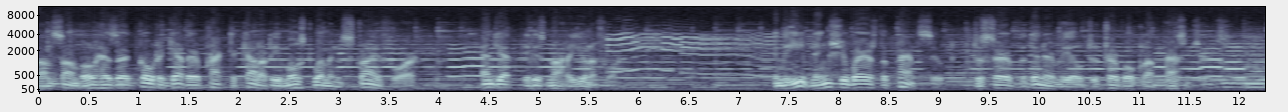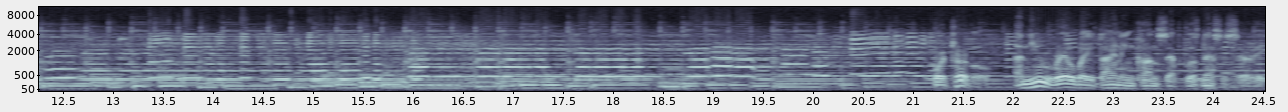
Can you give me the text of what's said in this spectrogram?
Ensemble has a go-together practicality most women strive for, and yet it is not a uniform. In the evening, she wears the pantsuit to serve the dinner meal to Turbo Club passengers. For Turbo, a new railway dining concept was necessary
